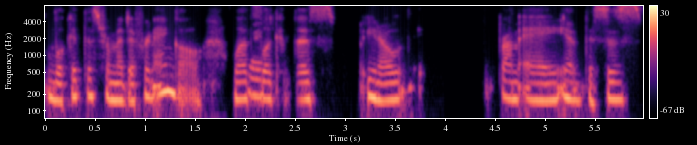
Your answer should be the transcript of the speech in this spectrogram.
look at this from a different angle let's right. look at this you know from a you know this is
